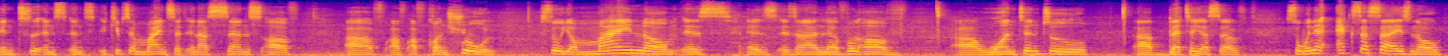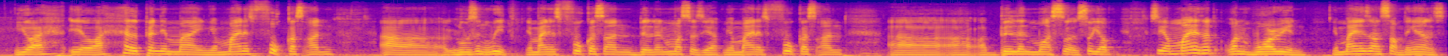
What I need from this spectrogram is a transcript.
into in, in, it keeps your mindset in a sense of of, of, of control so your mind now is is is a level of uh, wanting to uh, better yourself so when you exercise now you are you are helping your mind your mind is focused on uh, losing weight. Your mind is focused on building muscles. Your, your mind is focused on uh, uh, building muscles. So your so your mind is not on worrying. Your mind is on something else.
